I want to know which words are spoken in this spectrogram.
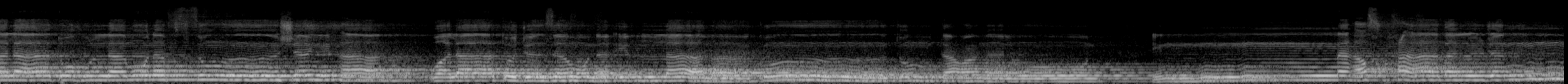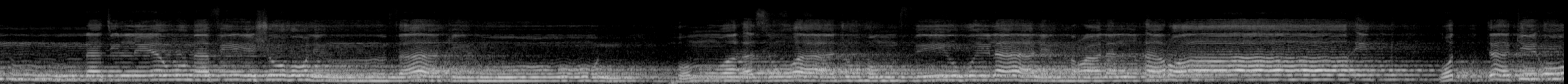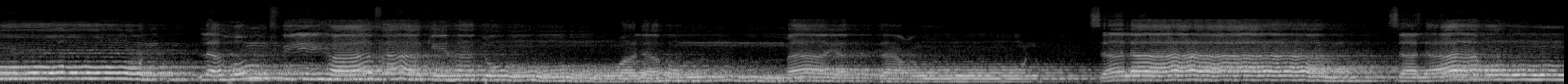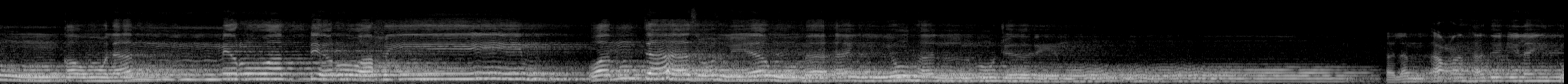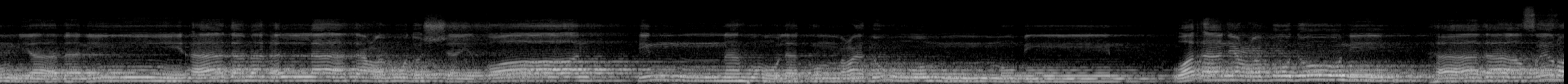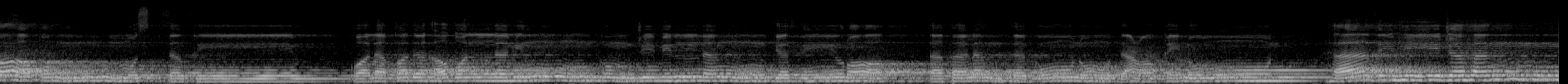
فاليوم لا تظلم نفس شيئا ولا تجزون إلا ما كنتم تعملون. إن أصحاب الجنة اليوم في شغل فاكهون. هم وأزواجهم في ظلال على الأرائك متكئون. الشيطان إنه لكم عدو مبين وأن اعبدوني هذا صراط مستقيم ولقد أضل منكم جبلا كثيرا أفلم تكونوا تعقلون هذه جهنم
